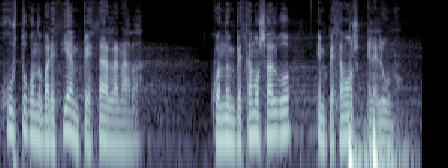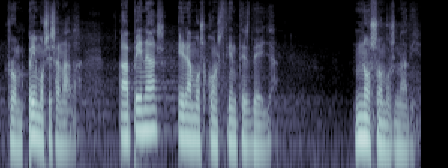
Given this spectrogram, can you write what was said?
justo cuando parecía empezar la nada. Cuando empezamos algo, empezamos en el uno, rompemos esa nada apenas éramos conscientes de ella. No somos nadie.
